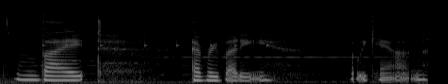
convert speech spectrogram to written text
Let's invite everybody that we can.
